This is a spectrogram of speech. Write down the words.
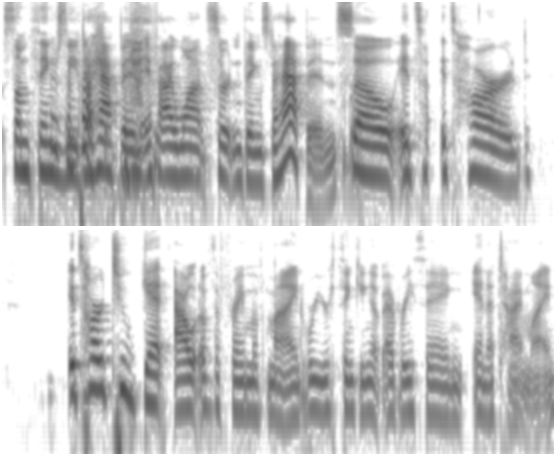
some things some need pressure. to happen if I want certain things to happen. So it's it's hard it's hard to get out of the frame of mind where you're thinking of everything in a timeline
